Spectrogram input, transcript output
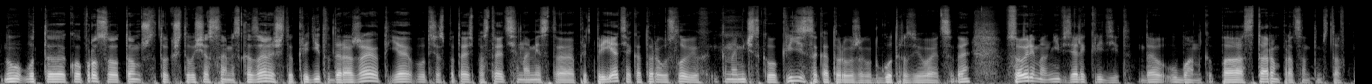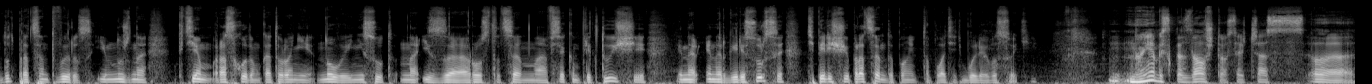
Ну, вот э, к вопросу о том, что только что вы сейчас сами сказали, что кредиты дорожают, я вот сейчас пытаюсь поставить себя на место предприятия, которое в условиях экономического кризиса, который уже вот год развивается, да, в свое время они взяли кредит, да, у банка по старым процентным ставкам. Тут процент вырос. Им нужно к тем расходам, которые они новые несут на, из-за роста цен на все комплектующие энергоресурсы, теперь еще и процент дополнительно платить более высокий. Ну, я бы сказал, что сейчас э,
